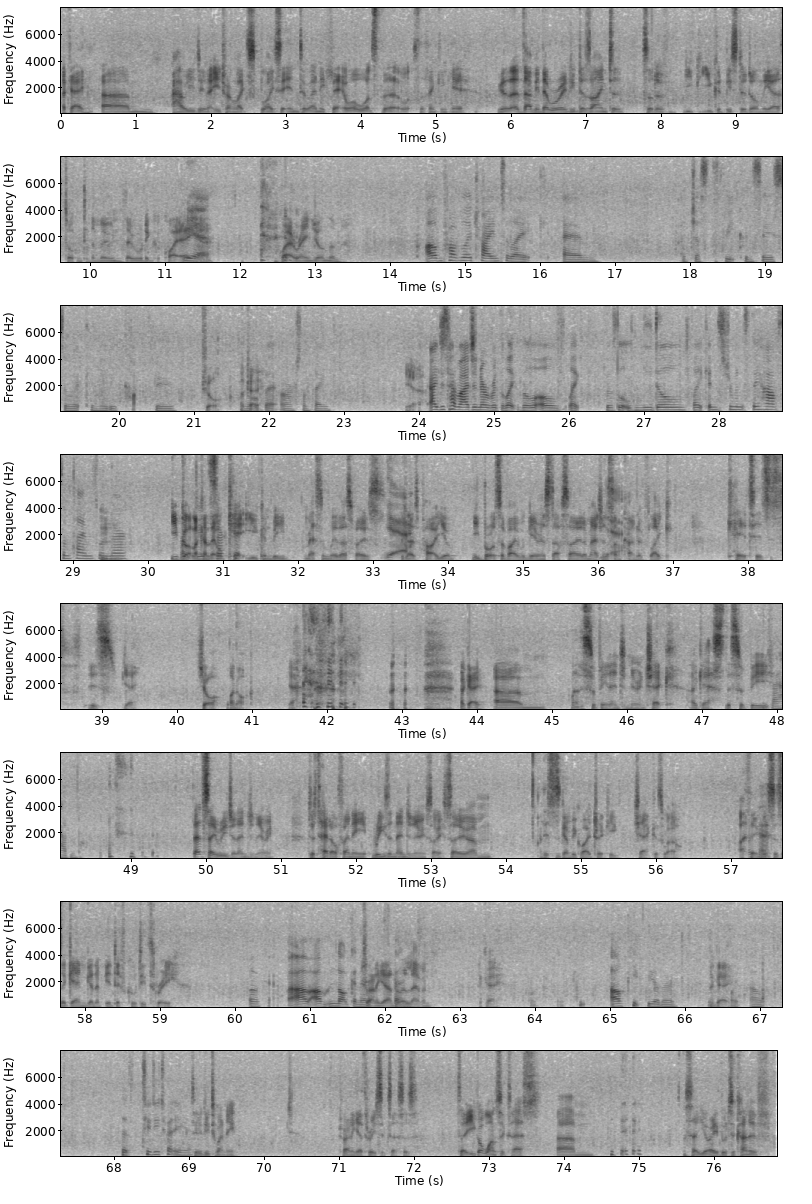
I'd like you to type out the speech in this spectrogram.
Okay. Um, how are you doing that? you trying to like splice it into anything? What's the what's the thinking here? I mean, they're already designed to sort of you, you could be stood on the Earth talking to the Moon. They've already got quite a yeah. uh, quite a range on them. I'm probably trying to like um adjust the frequency so it can maybe cut through Sure. Okay. a little bit or something. Yeah. I just imagine her with like the little like those little needle like instruments they have sometimes when Hmm. they're You've got like a little kit you can be messing with, I suppose. Yeah. That's part of your. You brought survival gear and stuff, so I'd imagine some kind of like kit is is yeah. Sure, why not? Yeah. okay. Um. Well, this would be an engineering check, I guess. This would be which I haven't. let's say reason engineering. Just head off any reason engineering. Sorry. So um, this is going to be quite a tricky check as well. I think Okay. this is again going to be a difficulty three. Okay, I'm, I'm not gonna Trying to get under eleven. Okay. I'll keep the other. Okay. out. That's two d twenty. Yeah. Two d twenty. Trying to get three successes. So you got one success. Um, so you're able to kind of.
